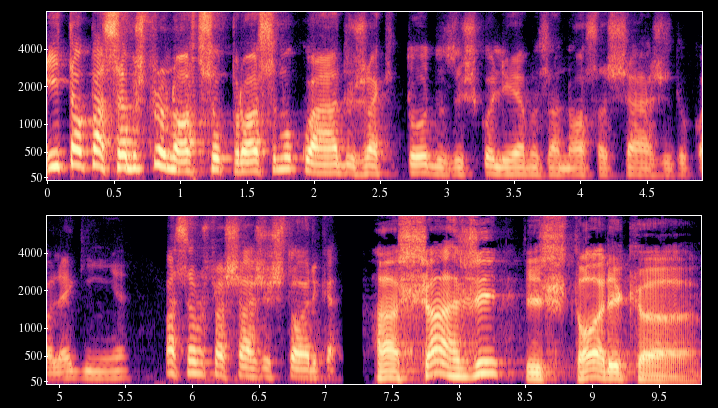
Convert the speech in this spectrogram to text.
Então, passamos para o nosso próximo quadro, já que todos escolhemos a nossa charge do coleguinha. Passamos para a charge histórica. A charge histórica.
